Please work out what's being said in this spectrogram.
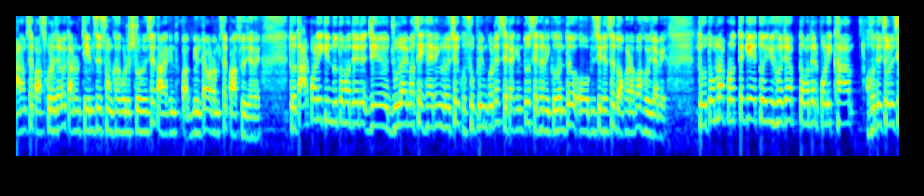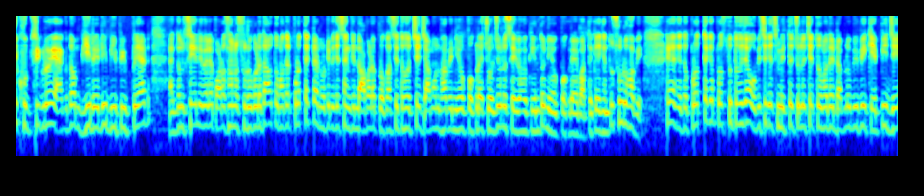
আরামসে পাস করে যাবে, কারণ টিএমসির সংখ্যাগরিষ্ঠ রয়েছে, তারা কিন্তু বিলটা আরামসে পাস হয়ে যাবে। তো তারপরেই কিন্তু তোমাদের যে জুলাই মাসে হিয়ারিং রয়েছে সুপ্রিম কোর্টে সেটা কিন্তু সেখানে কিন্তু ওবিসি কেসে দফা দফা হয়ে যাবে। তো তোমরা প্রত্যেকে তৈরি হয়ে যাও, তোমাদের পরীক্ষা হতে চলেছে খুব শীঘ্রই, একদম বি রেডি বি প্রিপেয়ার্ড একদম সেই লেভেলে পড়াশোনা শুরু করে দাও। তোমাদের প্রত্যেকটা নোটিফিকেশন কিন্তু আবারও প্রকাশিত হচ্ছে, যেমনভাবে নিয়োগ প্রক্রিয়া চলছিল, সেইভাবে কিন্তু নিয়োগ প্রক্রিয়া এবার থেকে কিন্তু শুরু হবে। ঠিক আছে? তো প্রত্যেকে প্রস্তুত হয়ে যাও ওবিসি কেস মিটতে চলেছে। তোমাদের ডাব্লিউবিপি কেপি যে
